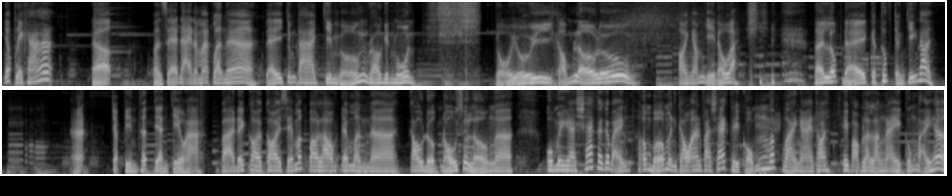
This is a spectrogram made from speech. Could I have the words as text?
Nhóc này khá. Được Mình sẽ Dynamax lên ha Để chúng ta chiêm ngưỡng Rogin Moon. Trời ơi khổng lồ luôn. Thôi ngắm vậy đủ rồi. Tới lúc để kết thúc trận chiến thôi. Hả? Chapin thích thì anh chịu hà. Và để coi coi sẽ mất bao lâu để mình à, câu được đủ số lượng à, Omega sát thôi các bạn. Hôm bữa mình câu Alpha sát thì cũng mất vài ngày thôi. Hy vọng là lần này cũng vậy ha.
